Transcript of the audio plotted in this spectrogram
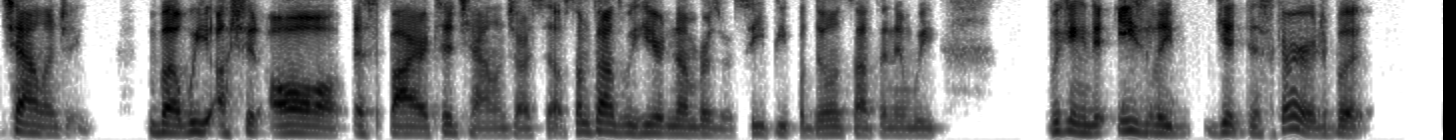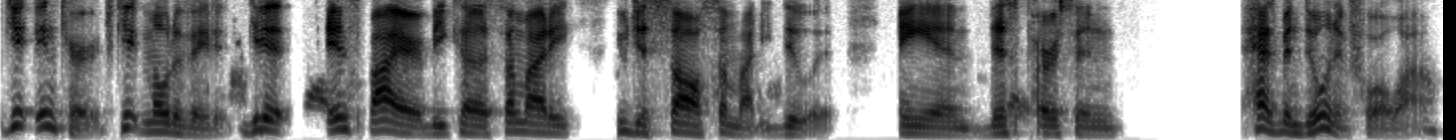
challenging, but we should all aspire to challenge ourselves. Sometimes we hear numbers or see people doing something and we, we can easily get discouraged, but get encouraged, get motivated, get inspired because somebody you just saw somebody do it. And this person has been doing it for a while,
